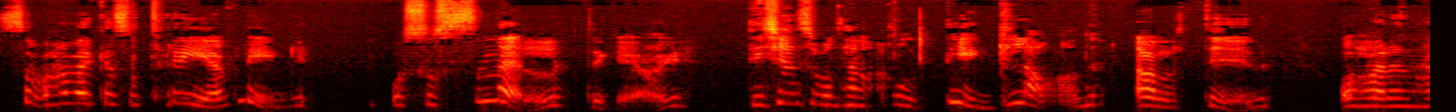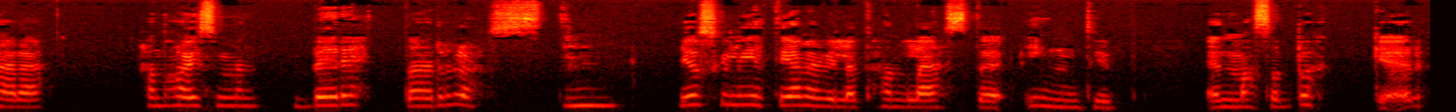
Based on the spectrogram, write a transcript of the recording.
så han verkar så trevlig. Och så snäll, tycker jag. Det känns som att han alltid är glad. Alltid. Och har den här... Han har ju som en berättarröst. Jag skulle jättegärna vilja att han läste in typ en massa böcker.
